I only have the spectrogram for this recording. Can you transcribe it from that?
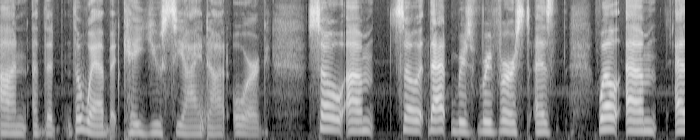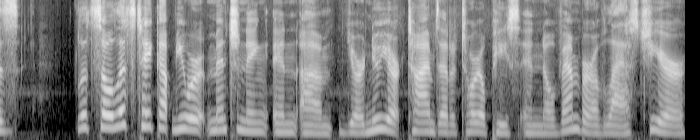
on the, the web at kuci.org. So um, so that was reversed as well um, as let's so let's take up you were mentioning in um, your new york times editorial piece in november of last year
